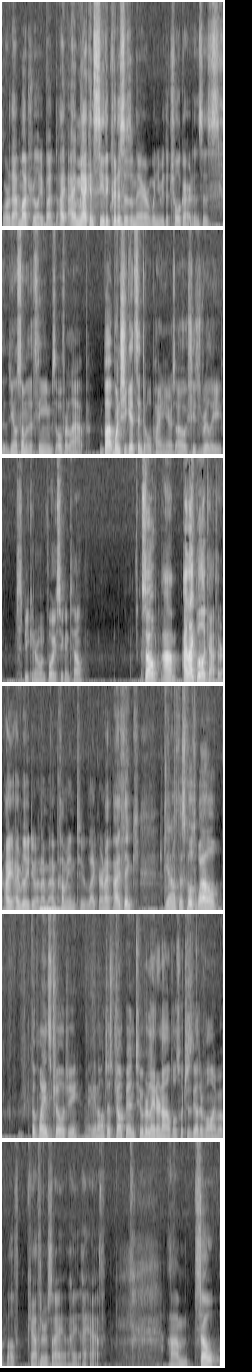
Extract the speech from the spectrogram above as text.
or that much really, but I, I mean, I can see the criticism there when you read the Troll Gardens. Is you know some of the themes overlap, but when she gets into Old Pioneers, oh, she's really speaking her own voice. You can tell. So um, I like Willa Cather. I, I really do, and I'm, I'm coming to like her. And I, I think, you know, if this goes well, the Plains trilogy, you know, I'll just jump into her later novels, which is the other volume of, of Cather's I, I, I have. Um, so,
